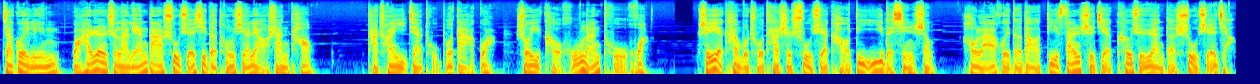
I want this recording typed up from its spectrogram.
在桂林，我还认识了联大数学系的同学廖山涛，他穿一件土布大褂，说一口湖南土话，谁也看不出他是数学考第一的新生。后来会得到第三世界科学院的数学奖。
